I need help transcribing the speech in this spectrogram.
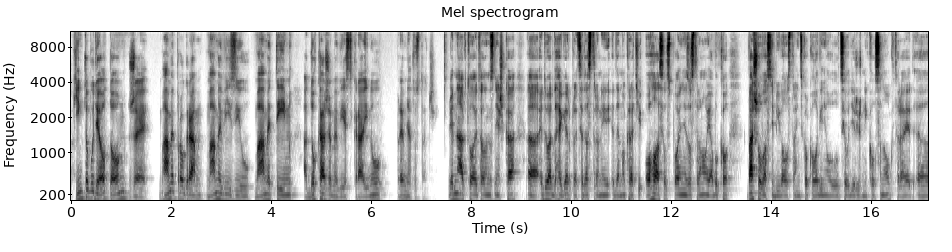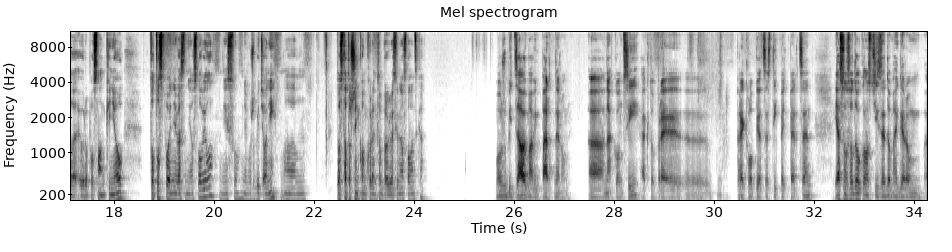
kým to bude o tom, že máme program, máme víziu, máme tým a dokážeme viesť krajinu, pre mňa to stačí. Jedna aktualita len z dneška. Uh, Eduard Heger, predseda strany Demokrati, ohlásil spojenie so stranou Jablko, vašou vlastne bývalou stranickou kolegyňou Luciou Diriž Nikolsonou, ktorá je uh, europoslankyňou. Toto spojenie vás neoslovilo? Nie sú, nemôžu byť oni um, dostatočným konkurentom progresívneho Slovenska? Môžu byť zaujímavým partnerom uh, na konci, ak to pre, uh, preklopia cez tých 5%. Ja som s okolností s Edom Hegerom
